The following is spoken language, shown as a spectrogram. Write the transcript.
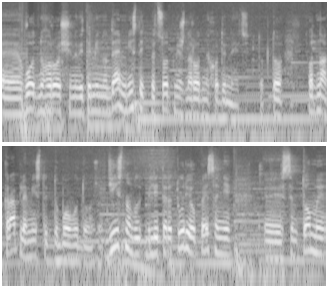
е, водного розчину вітаміну Д містить 500 міжнародних одиниць. Тобто одна крапля містить добову дозу. Дійсно, в літературі описані симптоми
